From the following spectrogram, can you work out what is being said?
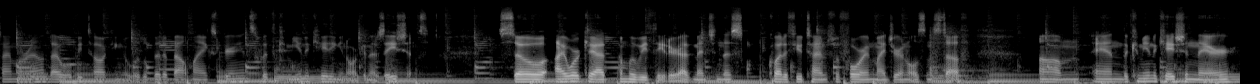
time around, I will be talking a little bit about my experience with communicating in organizations. So, I work at a movie theater. I've mentioned this quite a few times before in my journals and stuff. Um, and the communication there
